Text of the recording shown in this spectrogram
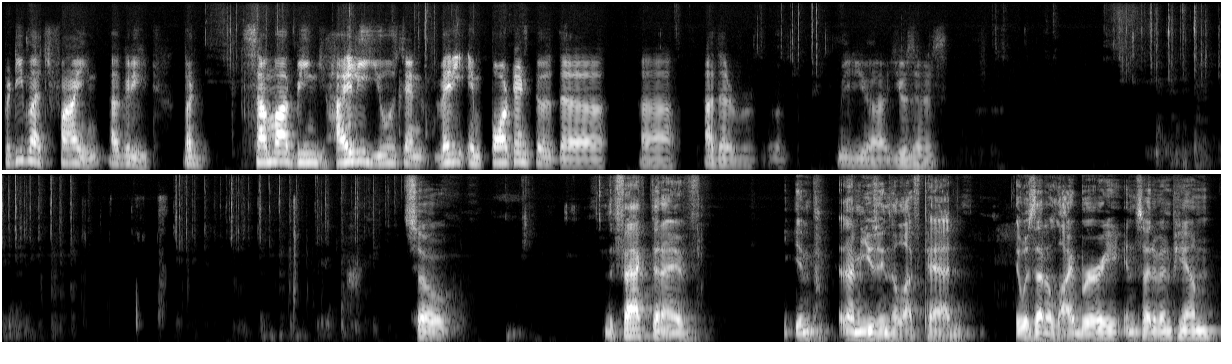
pretty much fine, agreed. But some are being highly used and very important to the uh, other uh, users. So the fact that I've, imp- I'm using the left pad, it was that a library inside of NPM?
